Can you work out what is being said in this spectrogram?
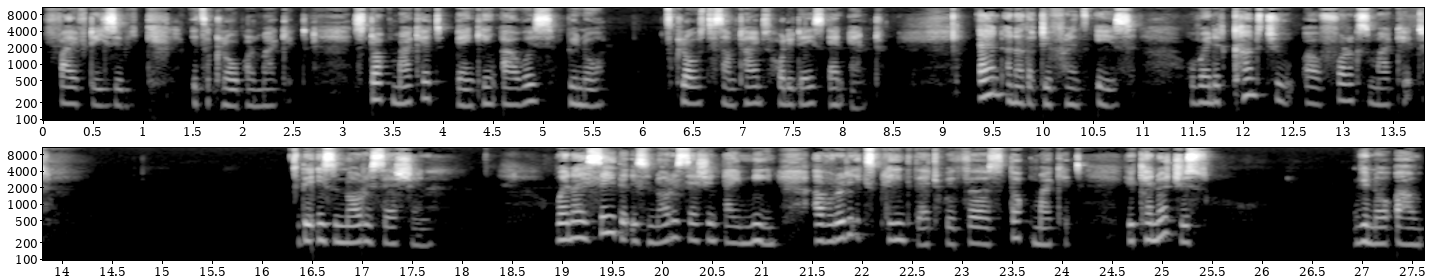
five days a week. It's a global market. Stock market, banking hours, you know, it's closed sometimes, holidays and end. And another difference is when it comes to a Forex market, there is no recession. When I say there is no recession, I mean I've already explained that with the stock market you cannot just, you know, um,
